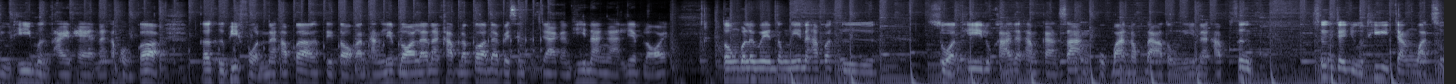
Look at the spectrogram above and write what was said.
อยู่ที่เมืองไทยแทนนะครับผมก็ก็คือพี่ฝนนะครับก็ติดต่อกันทางเรียบร้อยแล้วนะครับแล้วก็ได้ไปเซ็นสัญญากันที่หน้างานเรียบร้อย ตรงบริเวณตรงนี้นะครับก็คือส่วนที่ลูกค้าจะทำการสร้างปลูกบ้านน็อกดาวตรงนี้นะครับ ซึ่งซึ่งจะอยู่ที่จังหวัดสุ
